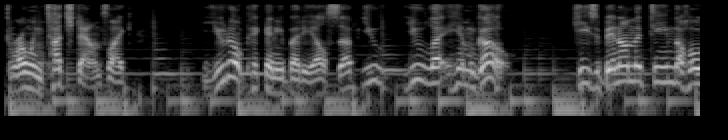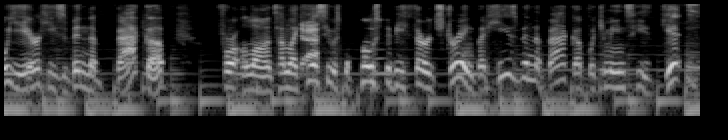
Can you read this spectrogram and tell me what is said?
throwing touchdowns. Like, you don't pick anybody else up. You you let him go. He's been on the team the whole year. He's been the backup for a long time. Like, yeah. yes, he was supposed to be third string, but he's been the backup, which means he gets,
